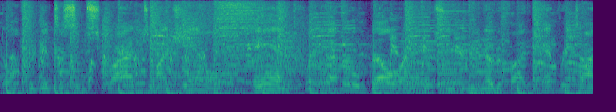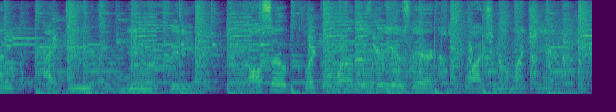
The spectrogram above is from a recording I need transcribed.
Don't forget to subscribe to my channel and click that little bell right there so you can be notified every time I do a new video. Also, click on one of those videos there. Keep watching on my channel.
